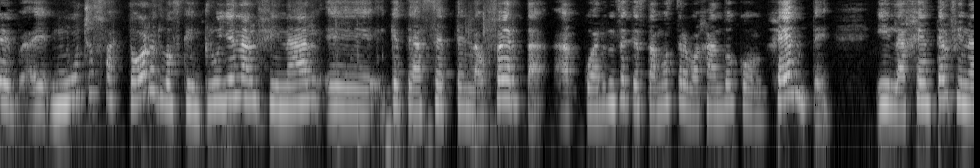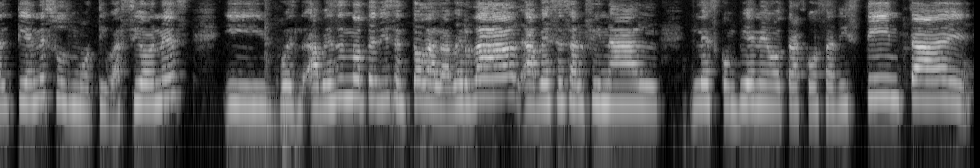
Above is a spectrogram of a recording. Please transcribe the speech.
eh, muchos factores los que incluyen al final eh, que te acepten la oferta. Acuérdense que estamos trabajando con gente y la gente al final tiene sus motivaciones y pues a veces no te dicen toda la verdad, a veces al final les conviene otra cosa distinta, eh,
